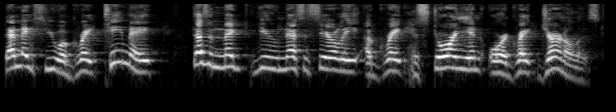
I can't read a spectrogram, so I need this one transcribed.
That makes you a great teammate, doesn't make you necessarily a great historian or a great journalist.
